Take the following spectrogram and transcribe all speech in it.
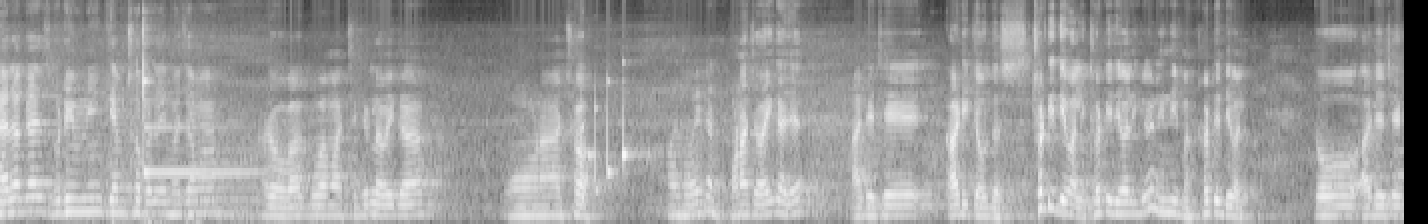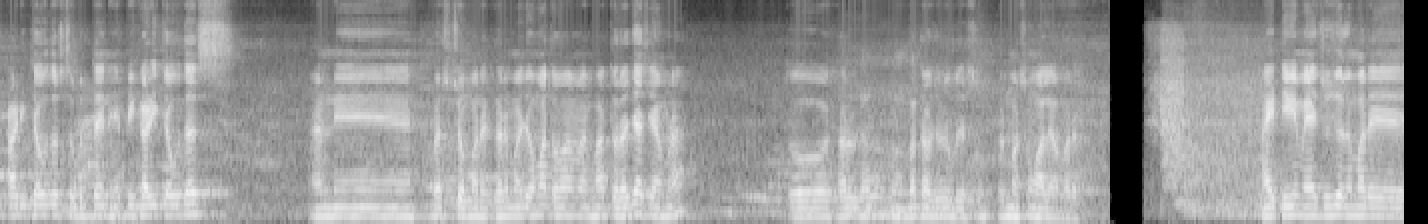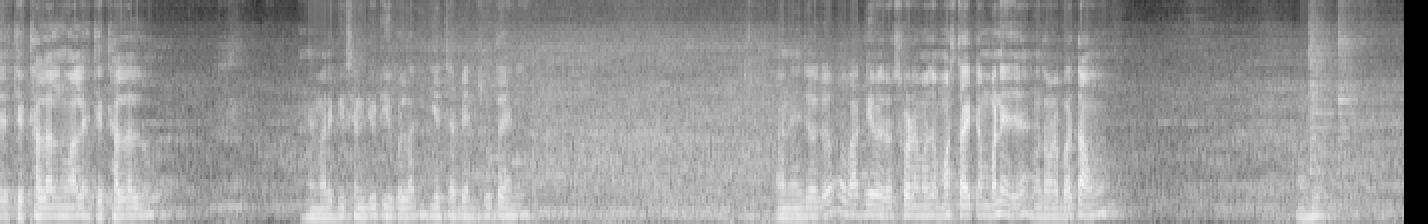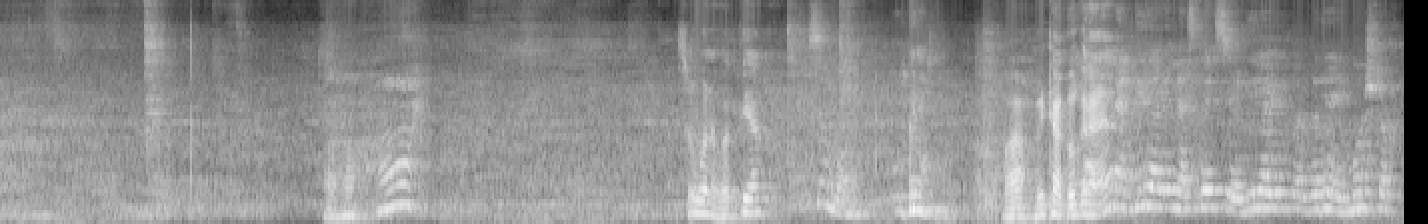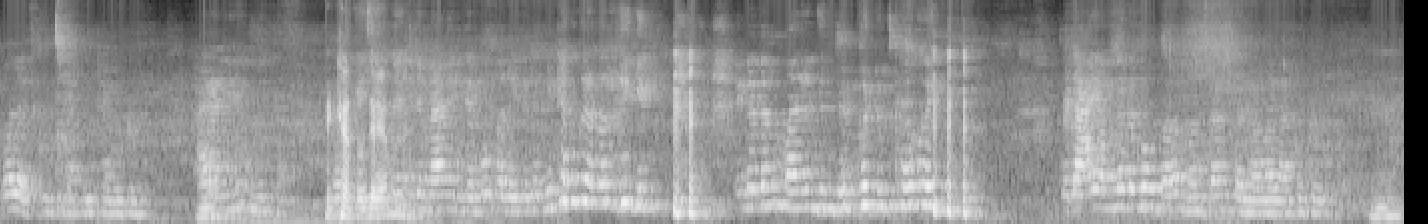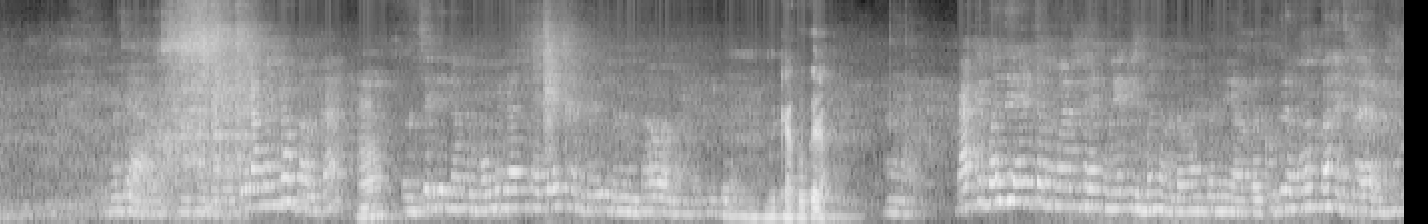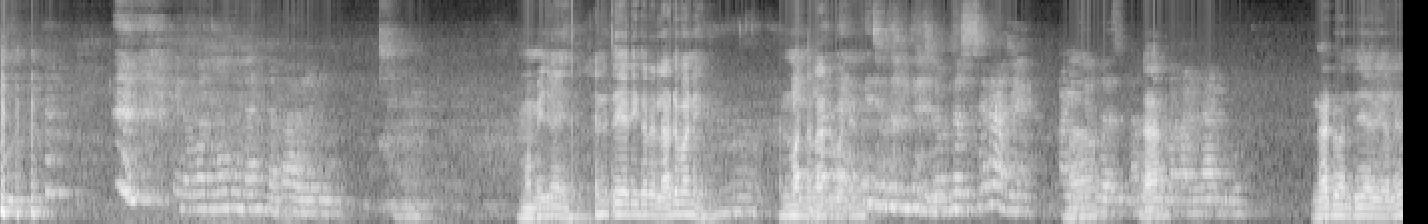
Hello guys good evening કેમ છો બધા મજામાં? અરે વાગવામાં છે. કેટલા વાગ્યા? પોણા છ. પોણા છ વાગ્યા? પોણા છ વાગ્યા છે. આજે છે કાળી ચૌદસ છોટી દિવાળી. છોટી દિવાળી કહેવાય ને હિન્દીમાં. છોટી દિવાળી. તો આજે છે કાળી ચૌદસ તો બધાને હેપી કાળી ચૌદસ અને બસ જો મારે ઘરમાં જો તો મારે તો રજા છે હમણાં. તો સારું, ચાલો. બતાવો જરૂર બધા શું, ઘરમાં શું હાલે અમારે. આ ટીવીમાં એઝ યુઝ્યુઅલ અમારે જેઠાલાલનું હાલે, જેઠાલાલનું. મારે કિશન ડ્યુટી ઉપર લાગી ગયા છે બેન સૂતા એની અને જો જો બાકી હવે રસોડામાં જો મસ્ત આઈટમ બને છે હું તમને બતાવું. શું બને ભક્તિ આ? વાહ મીઠા ઘૂઘરા હે? દિવાળીના- સ્પેશિયલ દિવાળી પર બધા મોસ્ટ ઓફ કરે છે મીઠા મીઠા હા. મીઠા. મીઠા ઘૂઘરા મીઠા ઘૂઘરા કરી કે એને તો મારે ઝટપટ જ ખાવ હોય. તો ગાય અમને તો બહુ ભાવે મન તો અંતરમાં વાલા મજા આવે પેલા મને ન ભાવતા. પણ જે દિન અમે મમ્મી રાતના બેઠા ને તે મને ભાવવા માંડ્યા મીઠા ઘૂઘરા. હા. બાકી બધી આઈટમ હું એમ થાય હું એકલી બનાવું તો વાંધો નહીં આવે ઘૂઘરા મમ્મી પાસે જ ભાવે એટલે મને મમ્મી ભાવે એટલું. મમ્મી જોઈએ એની તૈયારી કરે લાડવાની. હનુમાનના લાડવાની. હા. હા હા. લાડુ લાડવાની તૈયારી હાલે?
